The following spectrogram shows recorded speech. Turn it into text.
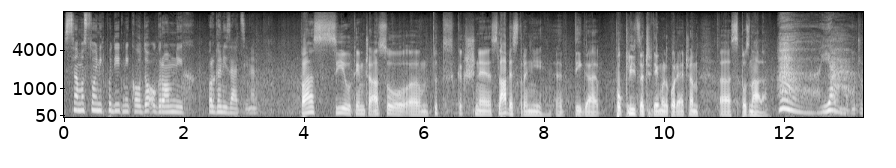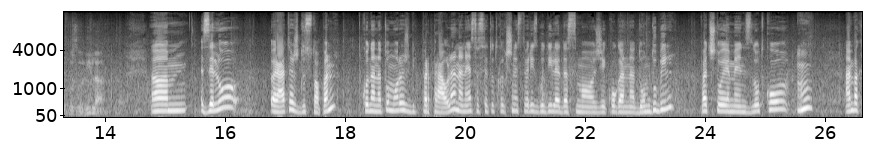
samo samostojnih podjetnikov do ogromnih organizacij. Ne. Pa si v tem času um, tudi kakšne slabe strani eh, tega poklica, če temu lahko rečem, uh, spoznala? Ah, ja. Mogoče opozorila. Um, zelo rataš dostopen. Tako da na to moraš biti pripravljen. Ne so se tudi kakšne stvari zgodile, da smo že koga na dom dobili. Pač to je meni zelo tako. Mm, Ampak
